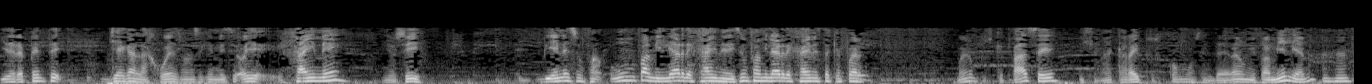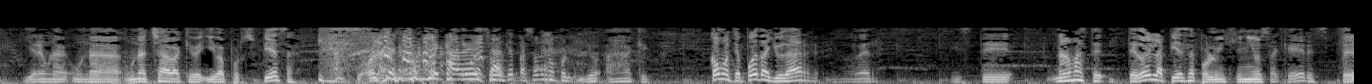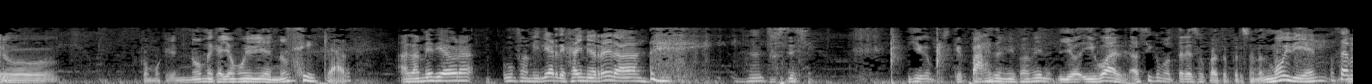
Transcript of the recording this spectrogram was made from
Y de repente llega la juez, no sé quién me dice, oye, Jaime. Y yo, sí. Viene su fa- un familiar de Jaime, dice, un familiar de Jaime está aquí afuera. Bueno, pues que pase. Dije, ah, caray, pues cómo se enteraron mi familia, ¿no? Y era una, una, una chava que iba por su pieza. Hola, De cabeza. ¿Qué pasó? Vengo por- Y yo, ah, que, ¿cómo te puedo ayudar? Digo, a ver, este, nada más te, te doy la pieza por lo ingeniosa que eres, pero como que no me cayó muy bien, ¿no? Sí, claro. A la media hora, un familiar de Jaime Herrera. Entonces, digo, pues que pase mi familia. Y yo, igual, así como tres o cuatro personas. Muy bien. O sea,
